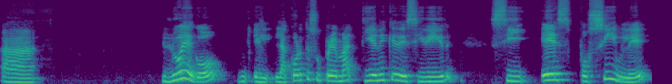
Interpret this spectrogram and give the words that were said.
Ah, luego, la Corte Suprema tiene que decidir si es posible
